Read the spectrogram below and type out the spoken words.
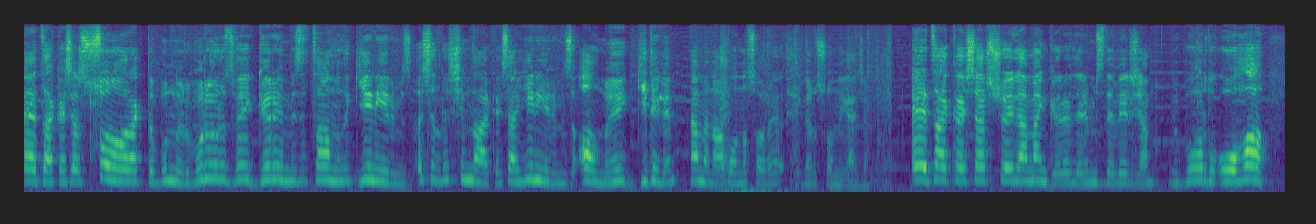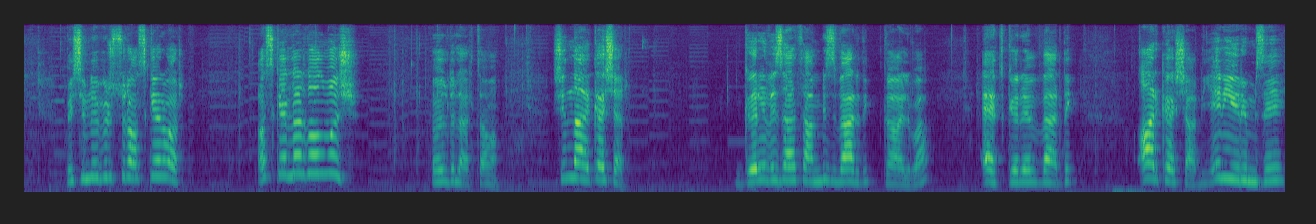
Evet arkadaşlar son olarak da bunları vuruyoruz ve görevimizi tamamladık. Yeni yerimiz açıldı. Şimdi arkadaşlar yeni yerimizi almaya gidelim. Hemen abi ondan sonra videonun sonuna geleceğim. Evet arkadaşlar şöyle hemen görevlerimizi de vereceğim. Ve bu arada oha! Peşimde bir sürü asker var. Askerler dolmuş. Öldüler tamam. Şimdi arkadaşlar görevi zaten biz verdik galiba. Evet görevi verdik. Arkadaşlar yeni yerimize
